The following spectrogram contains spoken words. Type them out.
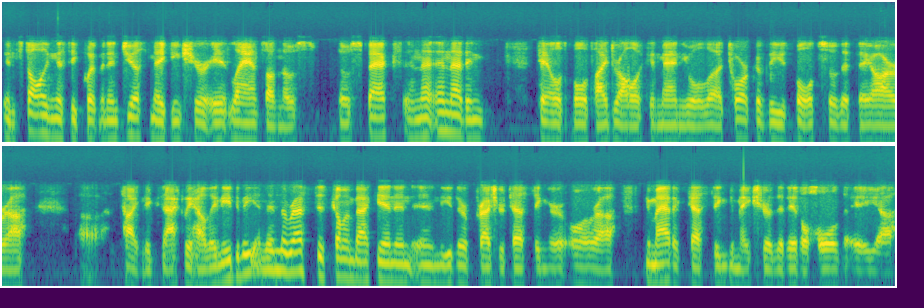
installing this equipment and just making sure it lands on those those specs and that and that in, entails both hydraulic and manual uh, torque of these bolts so that they are uh, uh, tightened exactly how they need to be. And then the rest is coming back in and, and either pressure testing or, or uh, pneumatic testing to make sure that it'll hold a, uh,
